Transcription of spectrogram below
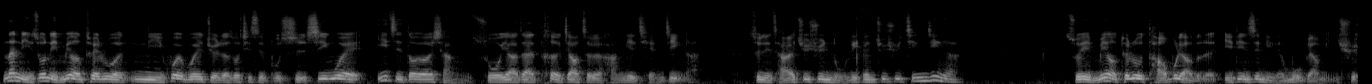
那你说你没有退路，你会不会觉得说其实不是？是因为一直都有想说要在特教这个行业前进啊，所以你才会继续努力跟继续精进啊。所以没有退路逃不了的人，一定是你的目标明确。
